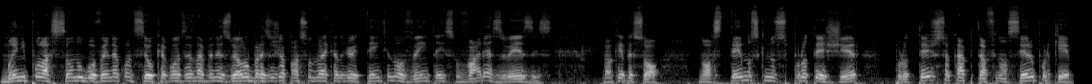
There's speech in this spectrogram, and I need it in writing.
Manipulação do governo aconteceu. O que aconteceu na Venezuela, o Brasil já passou na década de 80 e 90, isso várias vezes. Tá ok, pessoal? Nós temos que nos proteger proteja seu capital financeiro porque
